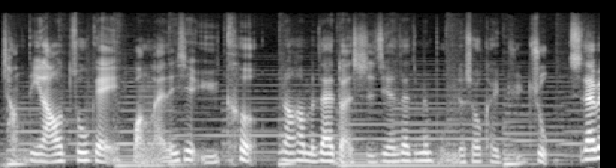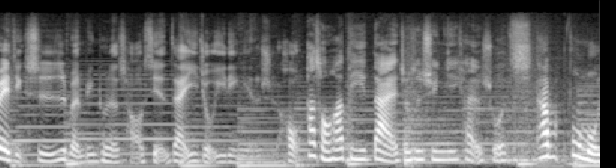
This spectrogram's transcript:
场地，然后租给往来的一些渔客，让他们在短时间在这边捕鱼的时候可以居住。时代背景是日本并吞的朝鲜，在一九一零年的时候，他从他第一代就是薰衣开始说起。他父母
